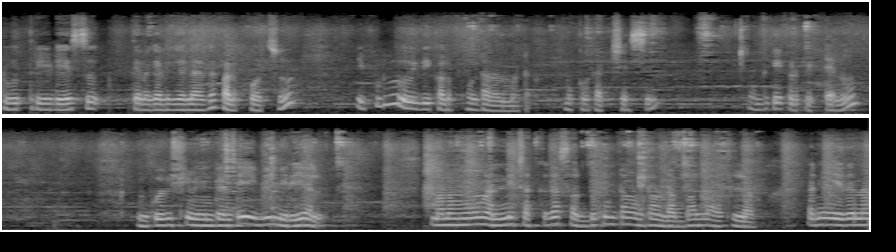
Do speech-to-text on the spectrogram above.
టూ త్రీ డేస్ తినగలిగేలాగా కలుపుకోవచ్చు. ఇప్పుడు ఇది కలుపుకుంటాను అనమాట ముక్కలు కట్ చేసి. అందుకే ఇక్కడ పెట్టాను. ఇంకో విషయం ఏంటంటే ఇవి మిరియాలు. మనము అన్నీ చక్కగా సర్దుకుంటూ ఉంటాం డబ్బాల్లో వాటిల్లో. కానీ ఏదైనా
